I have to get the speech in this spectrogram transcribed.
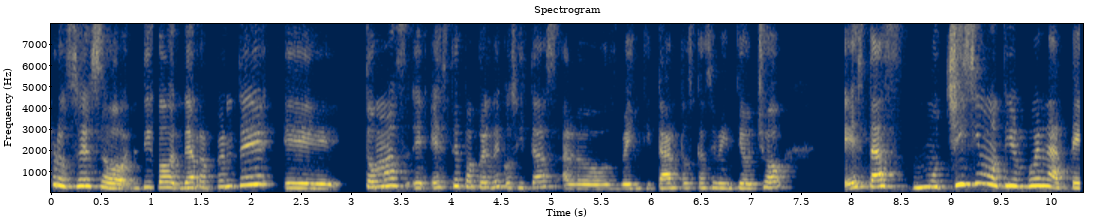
proceso? Digo, de repente eh, tomas eh, este papel de cositas a los veintitantos, casi veintiocho, estás muchísimo tiempo en la tele,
